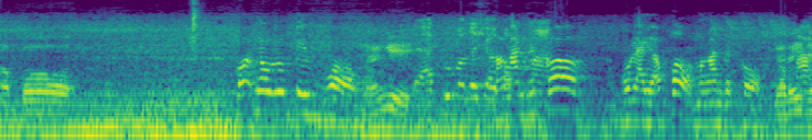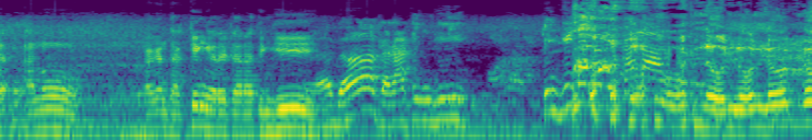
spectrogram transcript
nopo Kok nuruti wong. nah nggih. Ya aku mau kasih Mangan sego. Mulai apa mangan sego? Ngarai da- anu makan daging ngarai darah tinggi. Ya, ya, darah tinggi. Tinggi dari kanan. no no no no.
